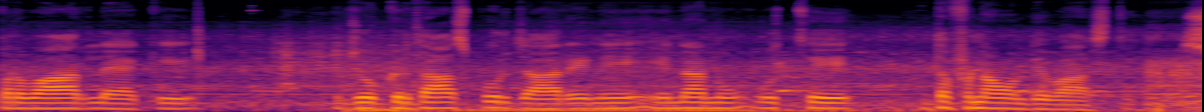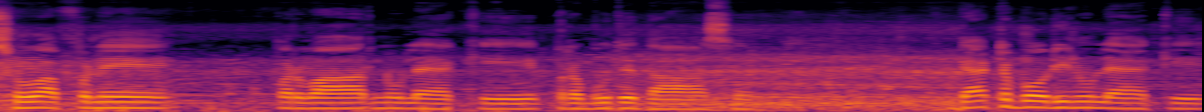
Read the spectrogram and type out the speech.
ਪਰਿਵਾਰ ਲੈ ਕੇ ਜੋ ਗੁਰਦਾਸਪੁਰ ਜਾ ਰਹੇ ਨੇ, ਇਹਨਾਂ ਨੂੰ ਉੱਥੇ ਦਫਨਾਉਣ ਦੇ ਵਾਸਤੇ। ਸੋ ਆਪਣੇ ਪਰਿਵਾਰ ਨੂੰ ਲੈ ਕੇ ਪ੍ਰਭੂ ਦੇ ਦਾਸ ਡੈਥ ਬੋਡੀ ਨੂੰ ਲੈ ਕੇ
